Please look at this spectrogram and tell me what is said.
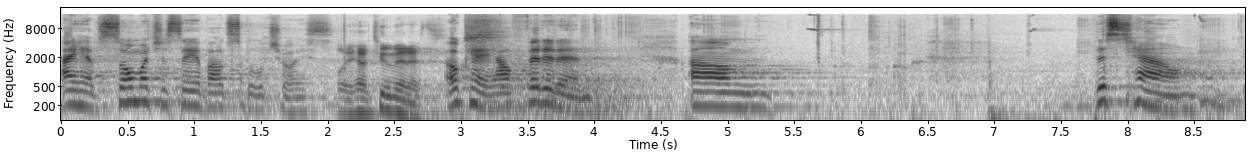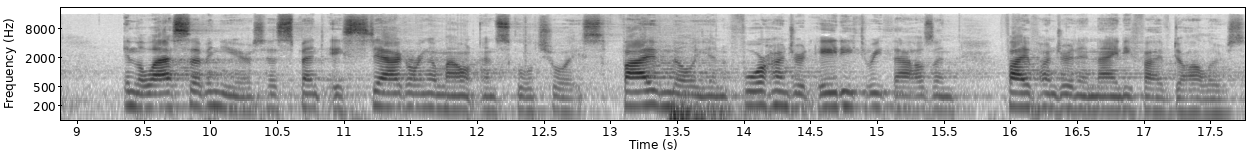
I have so much to say about school choice. Well, you have two minutes. Okay, I'll fit it in. Um, This town, in the last seven years, has spent a staggering amount on school choice, $5,483,595.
